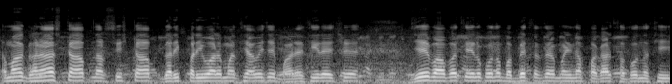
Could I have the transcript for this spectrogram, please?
અમારા ઘણા સ્ટાફ નર્સિંગ સ્ટાફ ગરીબ પરિવારમાંથી આવે છે ભાડેથી રહે છે જે બાબતે એ લોકોનો બબે ત્રણ મહિના પગાર થતો નથી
